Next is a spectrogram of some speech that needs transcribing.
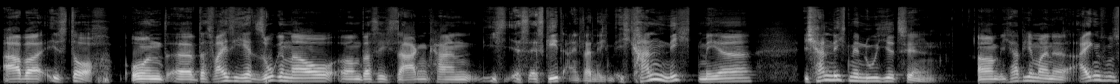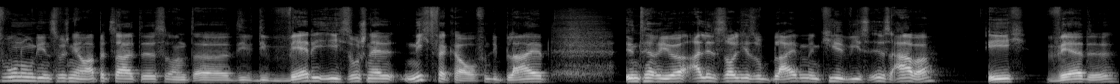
Aber ist doch. Und äh, das weiß ich jetzt so genau, ähm, dass ich sagen kann, ich, es, es geht einfach nicht. Ich kann nicht mehr, ich kann nicht mehr nur hier chillen. Ähm, ich habe hier meine Eigentumswohnung, die inzwischen ja auch abbezahlt ist und äh, die, die werde ich so schnell nicht verkaufen. Die bleibt. Interieur, alles soll hier so bleiben in Kiel, wie es ist. Aber ich werde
